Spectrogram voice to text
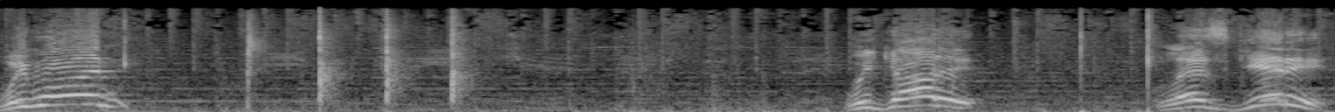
We won! We got it! Let's get it!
